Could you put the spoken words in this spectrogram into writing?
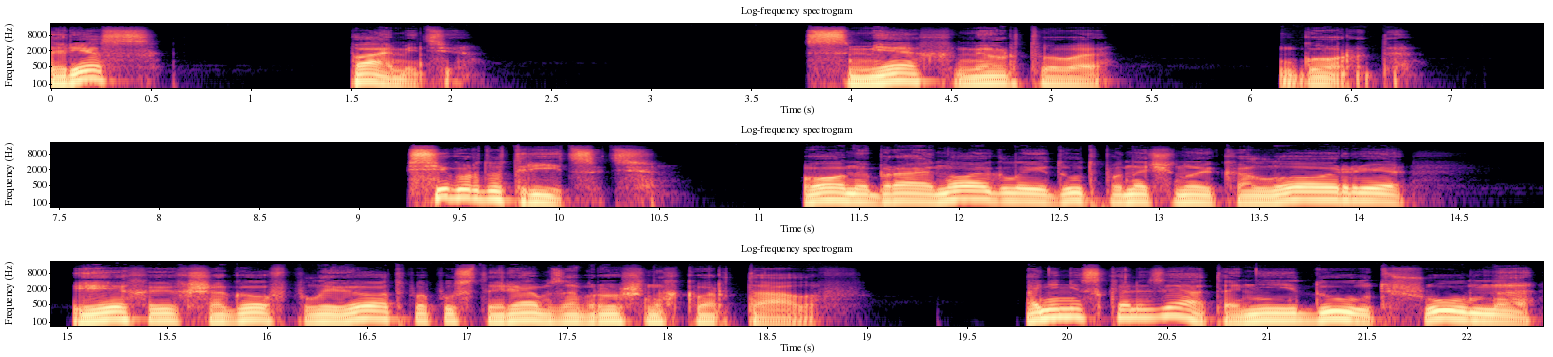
Срез памяти. Смех мертвого города. Сигурду 30. Он и Брайан Ойгла идут по ночной колоре, и эхо их шагов плывет по пустырям заброшенных кварталов. Они не скользят, они идут шумно,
